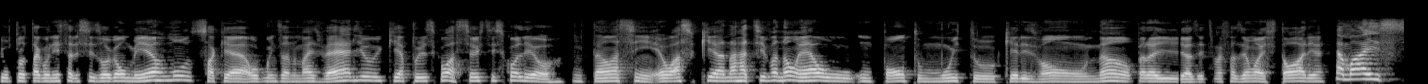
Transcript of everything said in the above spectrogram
que o protagonista desse jogo é o mesmo, só que é alguns anos mais velho, e que é por isso que o Arceus se escolheu. Então, assim, eu acho que a narrativa não é um, um ponto muito que eles vão, não, peraí, a gente vai fazer uma história. É mais,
